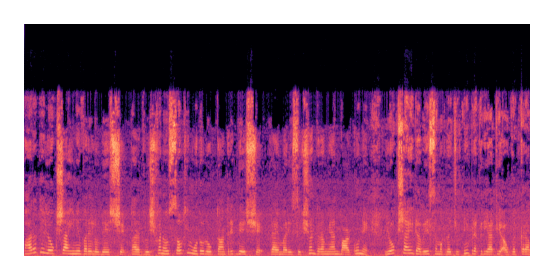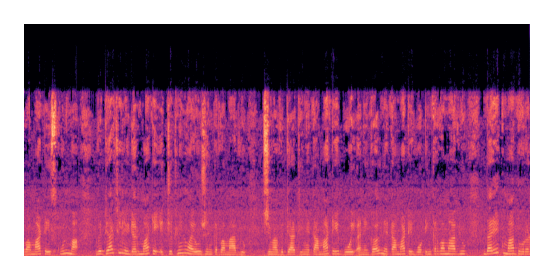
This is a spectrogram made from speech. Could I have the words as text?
ભારત એ લોકશાહીને ભરેલો દેશ છે. ભારત વિશ્વનો સૌથી મોટો લોકતાંત્રિક દેશ છે. પ્રાઇમરી શિક્ષણ દરમિયાન બાળકોને લોકશાહી ઢબે સમગ્ર ચૂંટણી પ્રક્રિયાથી અવગત કરાવવા માટે સ્કૂલમાં વિદ્યાર્થી લીડર માટે એક ચૂંટણીનું આયોજન કરવામાં આવ્યું. જેમાં વિદ્યાર્થી નેતા માટે બોય અને ગર્લ નેતા માટે વોટિંગ કરવામાં આવ્યું. દરેકમાં ધોરણ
